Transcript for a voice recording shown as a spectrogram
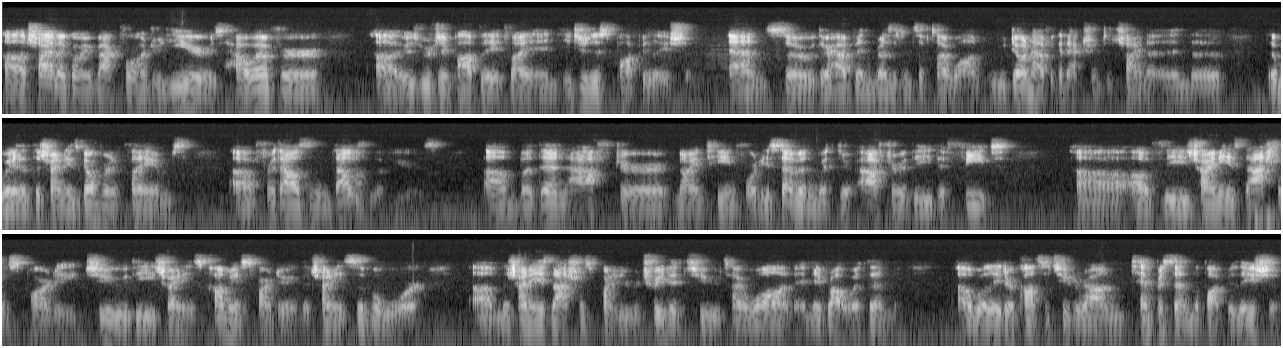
uh, China going back 400 years. However, uh, it was originally populated by an indigenous population. And so there have been residents of Taiwan who don't have a connection to China in the, the way that the Chinese government claims uh, for thousands and thousands of years. Um, but then after 1947, with the, after the defeat uh, of the Chinese Nationalist Party to the Chinese Communist Party during the Chinese Civil War, um, the Chinese Nationalist Party retreated to Taiwan, and they brought with them uh, what later constituted around 10% of the population.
